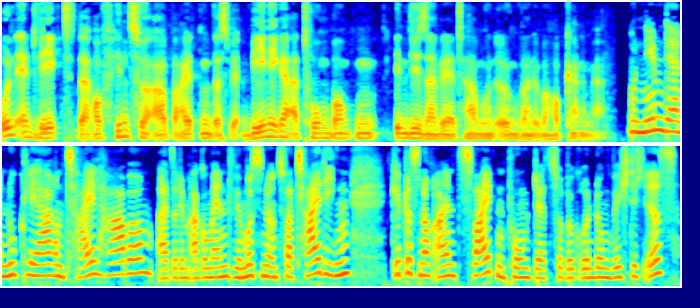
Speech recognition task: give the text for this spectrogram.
unentwegt darauf hinzuarbeiten, dass wir weniger Atombomben in dieser Welt haben und irgendwann überhaupt keine mehr. Und neben der nuklearen Teilhabe, also dem Argument, wir müssen uns verteidigen, gibt es noch einen zweiten Punkt, der zur Begründung wichtig ist.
